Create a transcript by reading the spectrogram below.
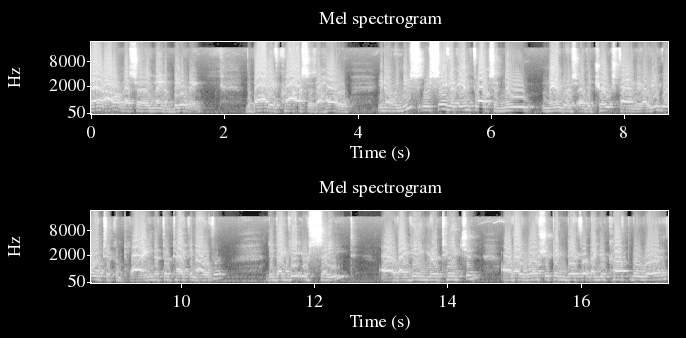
that I don't necessarily mean a building, the body of Christ as a whole. You know, when you receive an influx of new members of the church family, are you going to complain that they're taking over? Did they get your seat? Are they getting your attention? Are they worshiping different than you're comfortable with?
